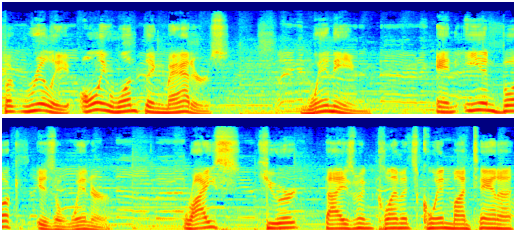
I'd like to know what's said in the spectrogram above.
But really, only one thing matters winning. And Ian Book is a winner. Rice, Huarte, Theismann, Clements, Quinn, Montana,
